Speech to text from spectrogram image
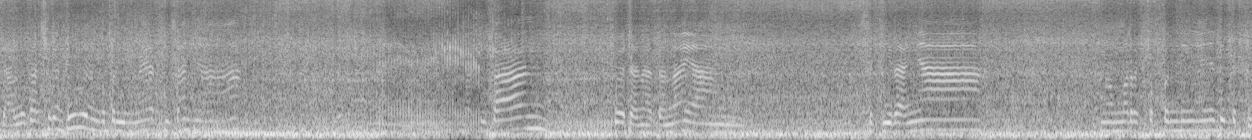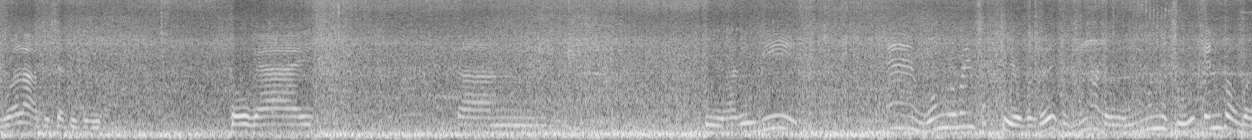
dialokasikan dulu yang ke primer sisanya masukkan ke dana-dana yang sekiranya nomor kepentingannya itu kedua lah bisa dibilang tuh guys. Dan di hari ini gue lumayan sepi ya betul cuma ada menuju weekend kok boy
